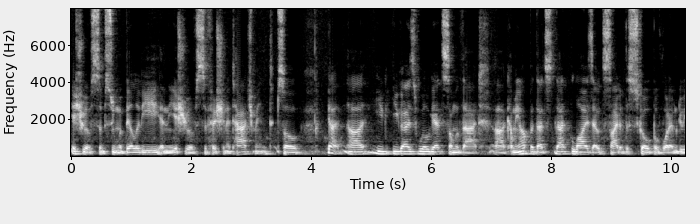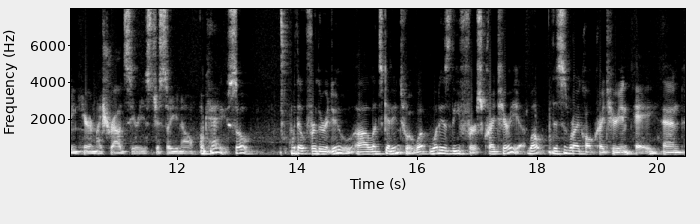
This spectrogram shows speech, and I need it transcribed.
issue of subsumability and the issue of sufficient attachment. So, yeah, uh, you, you guys will get some of that uh, coming up, but that's that lies outside of the scope of what I'm doing here in my Shroud series. Just so you know. Okay, so without further ado, uh, let's get into it. What what is the first criteria? Well, this is what I call criterion A, and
